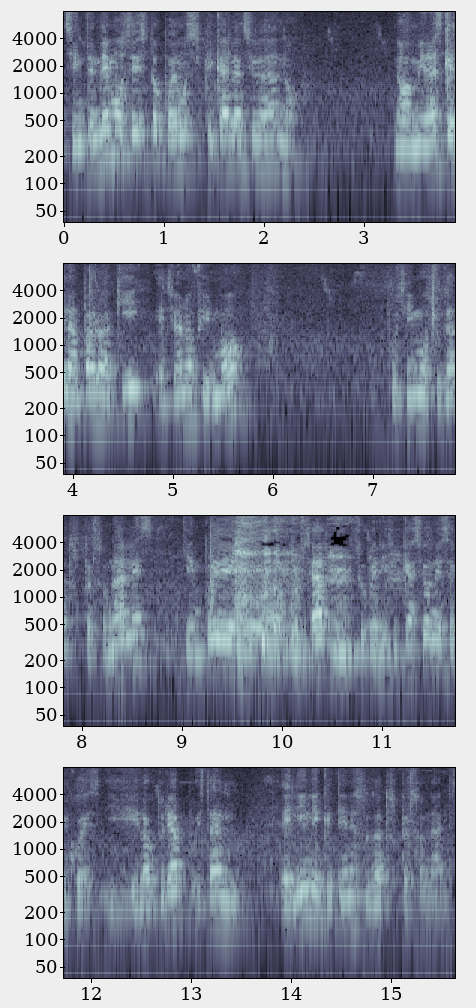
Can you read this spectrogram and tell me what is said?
si entendemos esto, podemos explicarle al ciudadano. No, mira, es que el amparo aquí, el ciudadano firmó pusimos sus datos personales, quien puede autorizar su verificación es el juez y la autoridad está el, el INE que tiene sus datos personales.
